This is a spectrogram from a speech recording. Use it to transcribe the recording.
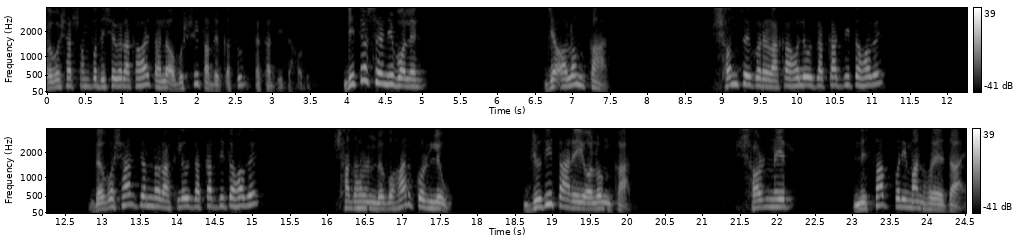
ব্যবসার সম্পদ হিসেবে রাখা হয়, তাহলে অবশ্যই তাদের কাছেও জাকাত দিতে হবে। দ্বিতীয় শ্রেণি বলেন যে অলঙ্কার সঞ্চয় করে রাখা হলেও জাকাত দিতে হবে, ব্যবসার জন্য রাখলেও জাকাত দিতে হবে, সাধারণ ব্যবহার করলেও। যদি তার এই অলঙ্কার স্বর্ণের নিসাব পরিমাণ হয়ে যায়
